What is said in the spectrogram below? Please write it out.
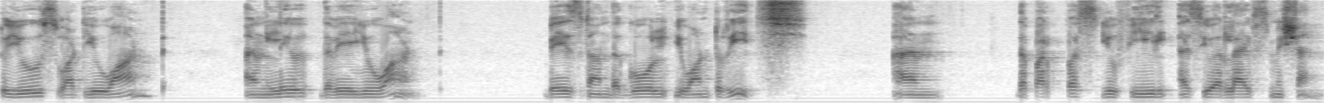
to use what you want and live the way you want based on the goal you want to reach and the purpose you feel as your life's mission.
